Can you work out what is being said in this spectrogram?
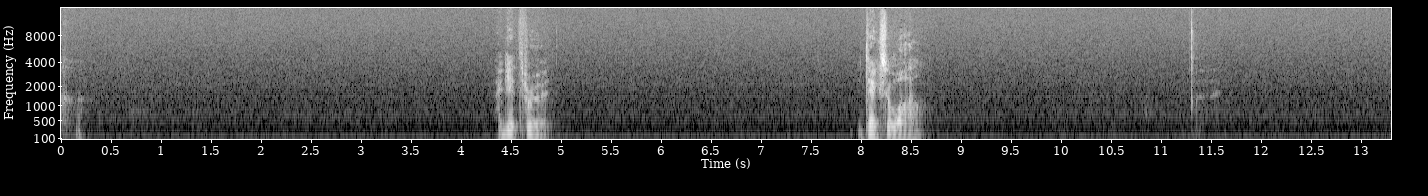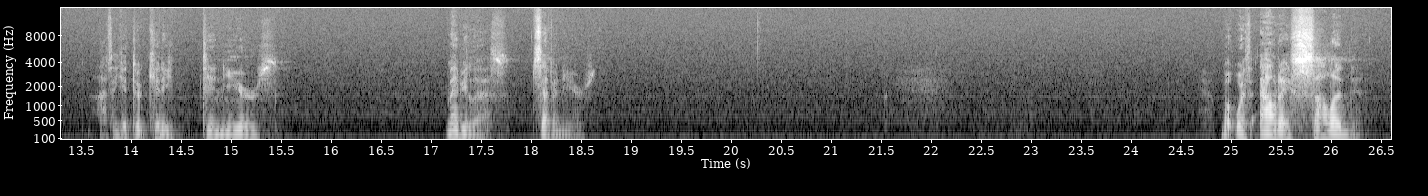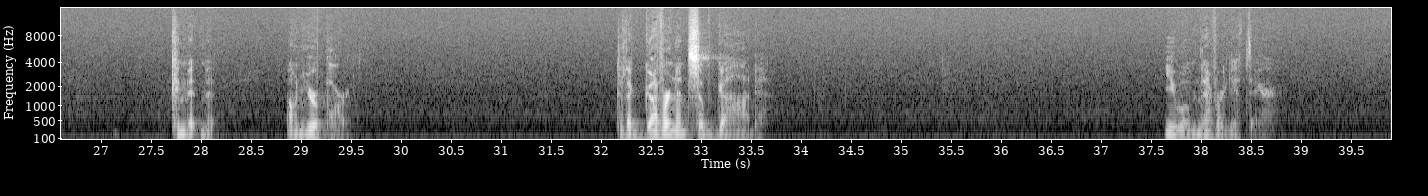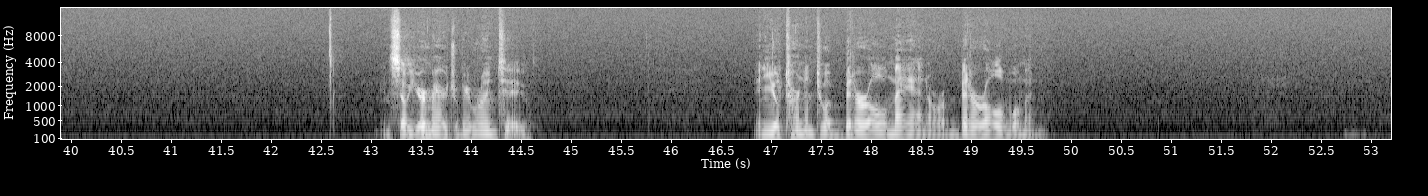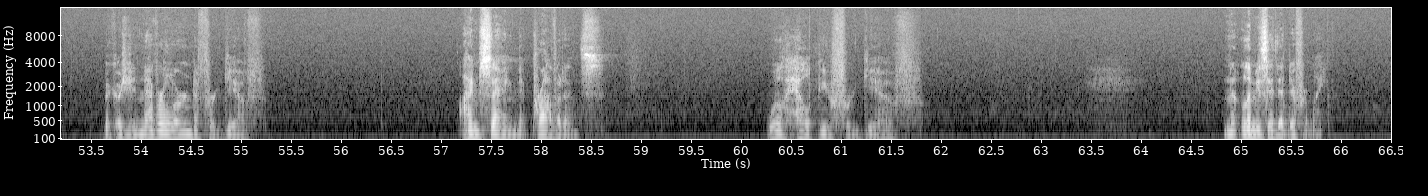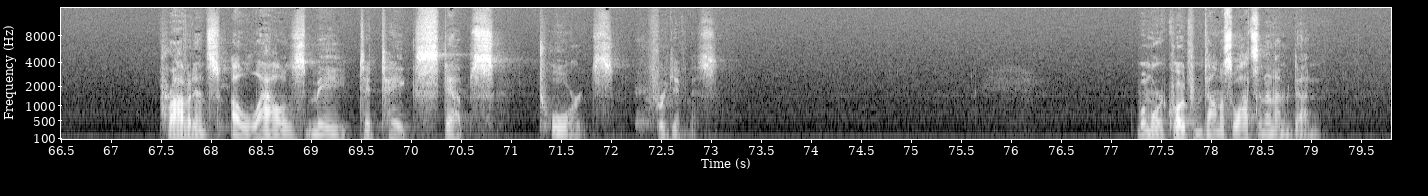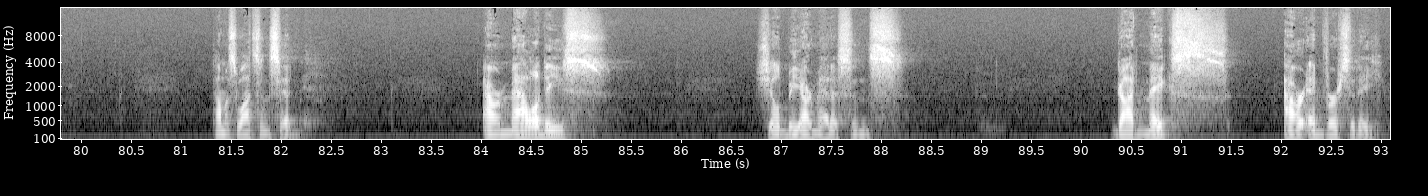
I get through it. It takes a while. I think it took Kitty 10 years, maybe less, seven years. But without a solid commitment on your part to the governance of God, you will never get there. And so your marriage will be ruined too. And you'll turn into a bitter old man or a bitter old woman because you never learned to forgive. I'm saying that providence will help you forgive. Now, let me say that differently. Providence allows me to take steps towards forgiveness. One more quote from Thomas Watson, and I'm done. Thomas Watson said, our maladies shall be our medicines. God makes our adversity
